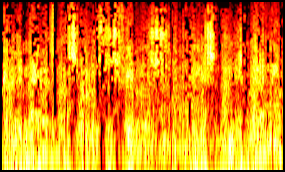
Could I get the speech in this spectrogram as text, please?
Καλημέρες μας όλους τους φίλους. Είναι συντονισμένοι.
